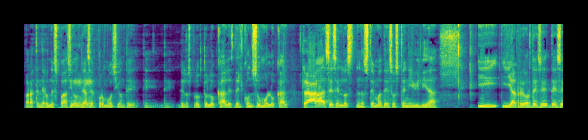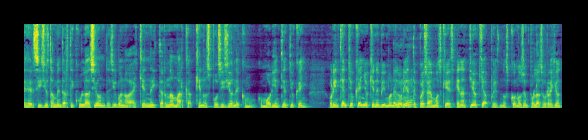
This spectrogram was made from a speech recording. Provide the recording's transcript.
para tener un espacio donde hacer promoción de, de, de, los productos locales, del consumo local, bases en los, en los temas de sostenibilidad. Y, alrededor de ese, de ese ejercicio también de articulación, decir, bueno, hay que necesitar una marca que nos posicione como, como Oriente Antioqueño. Oriente Antioqueño, quienes vivimos en el Oriente, pues sabemos que es. En Antioquia, pues nos conocen por la subregión.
